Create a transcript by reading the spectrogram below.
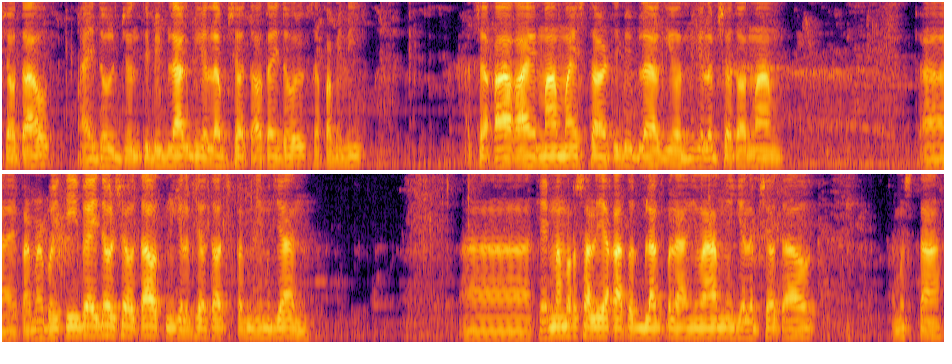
shoutout. Idol John TV Vlog, Miguel Love shoutout idol sa family. At saka kay Mama Star TV Vlog, yun, Miguel Love shoutout ma'am. Kay Farmer Boy TV idol, shoutout. Miguel Love shoutout sa pamilya mo dyan. Ah, kay Ma'am Rosalia Katod Vlog pala ni Ma'am, Miguel Love shoutout. Kamusta?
